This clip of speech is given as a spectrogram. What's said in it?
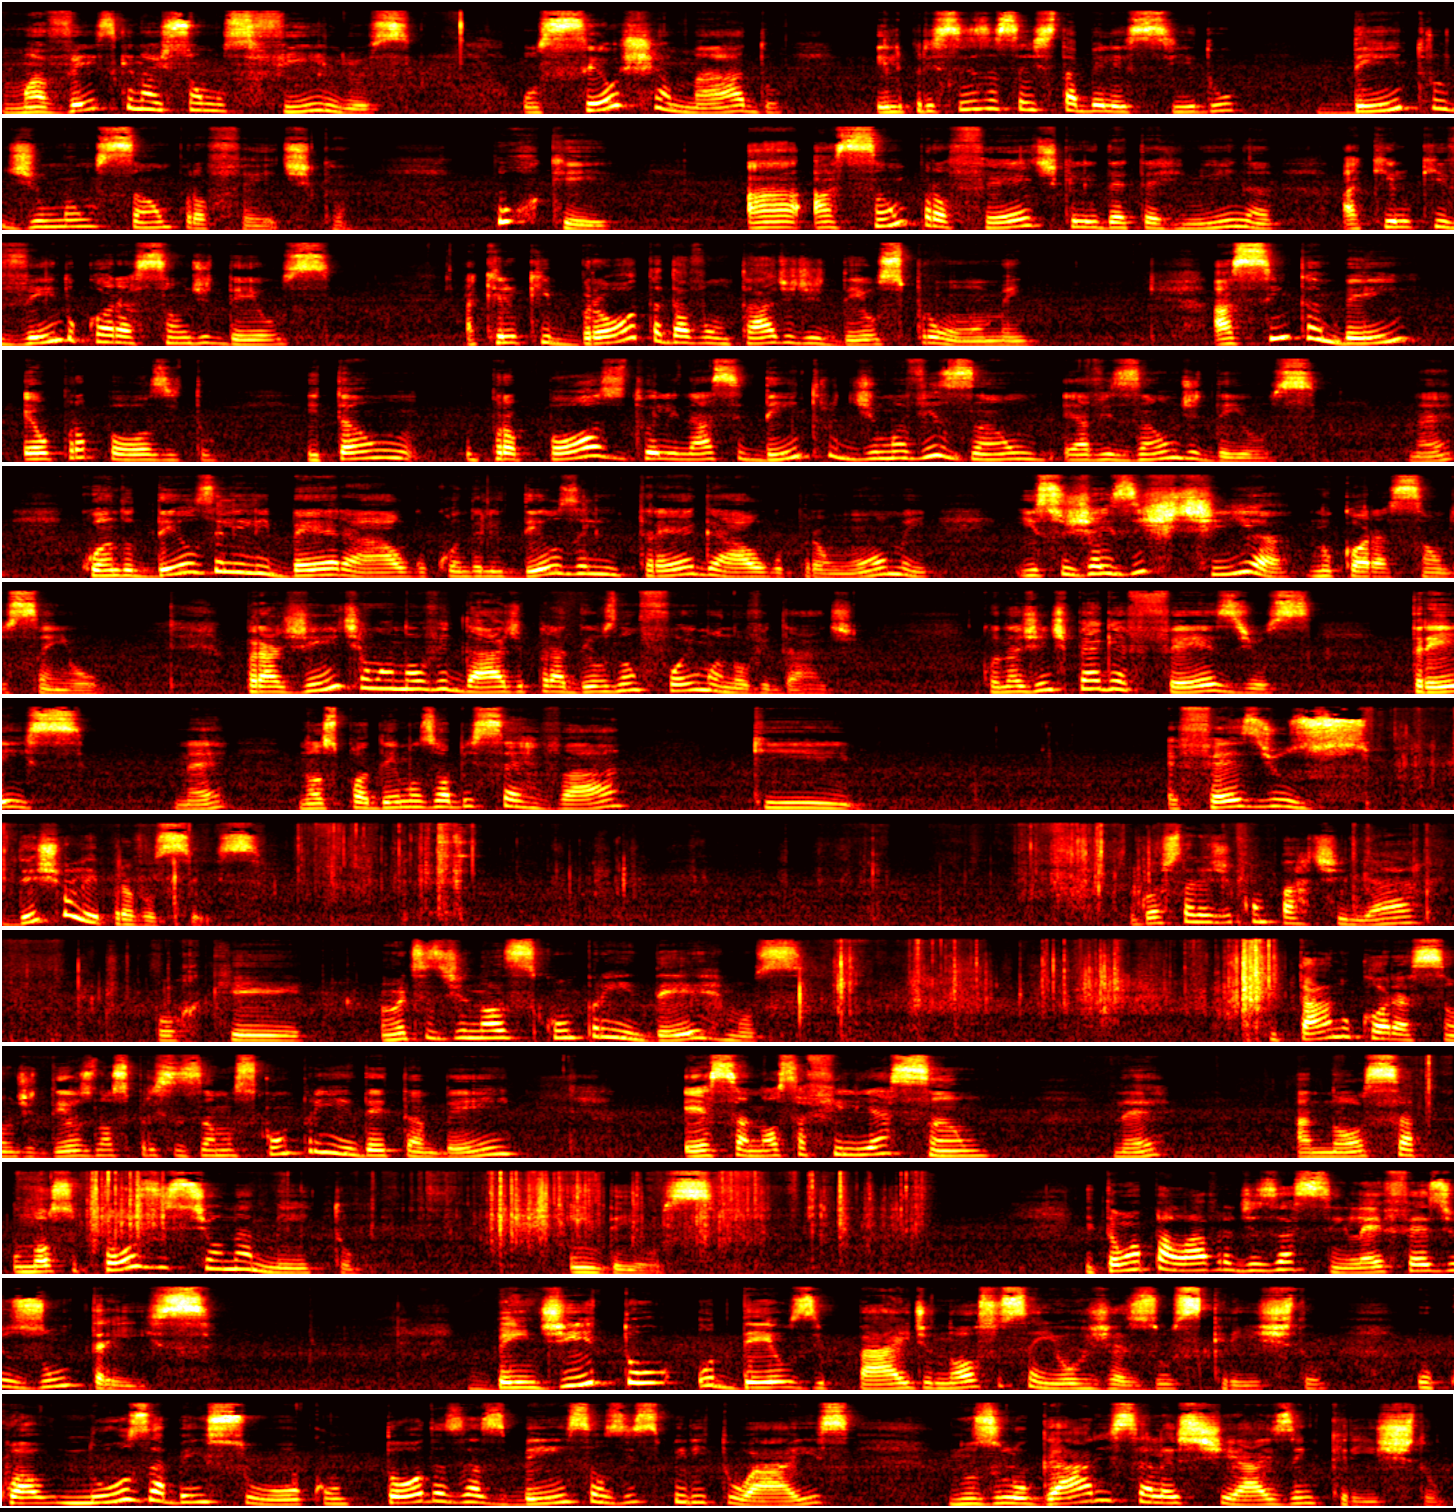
Uma vez que nós somos filhos, o seu chamado, ele precisa ser estabelecido dentro de uma unção profética. Por quê? A ação profética ele determina aquilo que vem do coração de Deus, aquilo que brota da vontade de Deus para o homem. Assim também é o propósito. Então, o propósito ele nasce dentro de uma visão, é a visão de Deus, né? Quando Deus ele libera algo, quando ele Deus ele entrega algo para um homem, isso já existia no coração do Senhor. Para a gente é uma novidade, para Deus não foi uma novidade. Quando a gente pega Efésios 3, né, nós podemos observar que Efésios, deixa eu ler para vocês. Eu gostaria de compartilhar porque antes de nós compreendermos que está no coração de Deus, nós precisamos compreender também essa nossa filiação, né? A nossa, o nosso posicionamento em Deus. Então a palavra diz assim, lá Efésios 1, 3. Bendito o Deus e Pai de nosso Senhor Jesus Cristo, o qual nos abençoou com todas as bênçãos espirituais nos lugares celestiais em Cristo,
